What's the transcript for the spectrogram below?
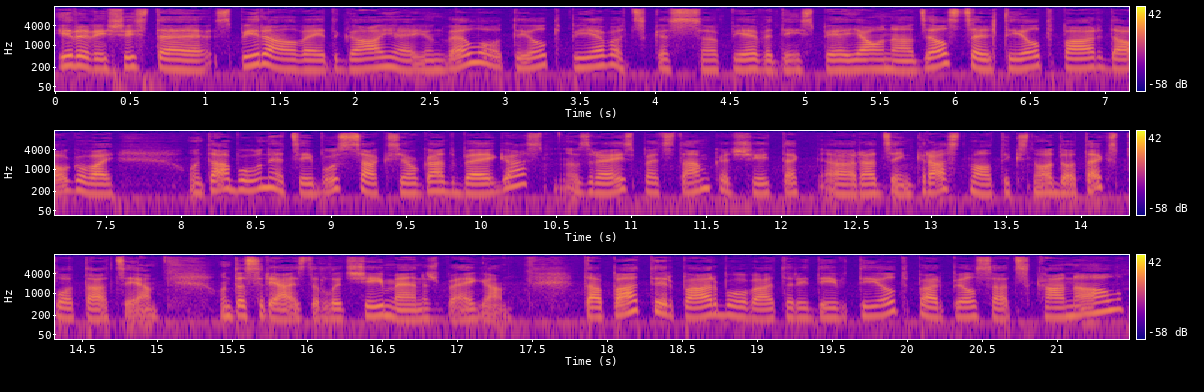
Ir arī šis te spirālveida gājēju un velo tilta pievads, kas pievedīs pie jaunā dzelzceļa tilta pāri Daugavai un tā būvniecība uzsāks jau gada beigās, uzreiz pēc tam, kad šī te, uh, radziņa krastmala tiks nodota eksploatācijā, un tas ir jāizdara līdz šī mēneša beigām. Tāpat ir pārbūvēti arī divi tilti pār pilsētas kanālu,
